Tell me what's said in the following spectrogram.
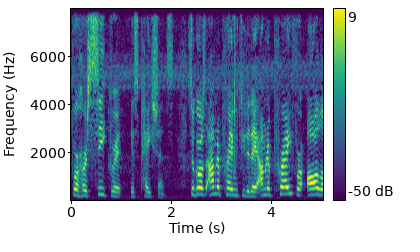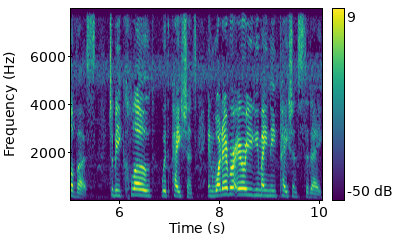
for her secret is patience. So, girls, I'm going to pray with you today. I'm going to pray for all of us to be clothed with patience in whatever area you may need patience today.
